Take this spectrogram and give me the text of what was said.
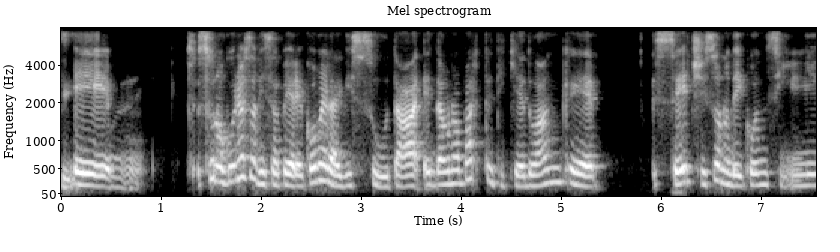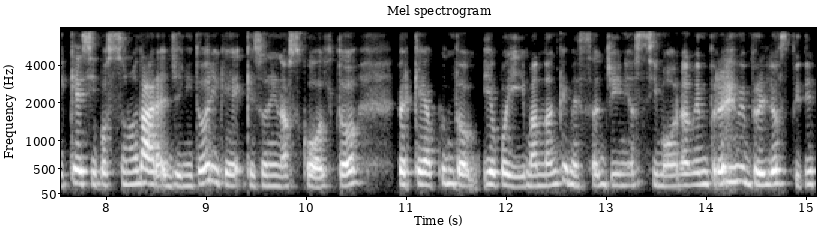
Sì. E ehm, sono curiosa di sapere come l'hai vissuta e da una parte ti chiedo anche se ci sono dei consigli che si possono dare ai genitori che, che sono in ascolto, perché appunto io poi mando anche messaggini a Simona mentre, mentre gli ospiti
